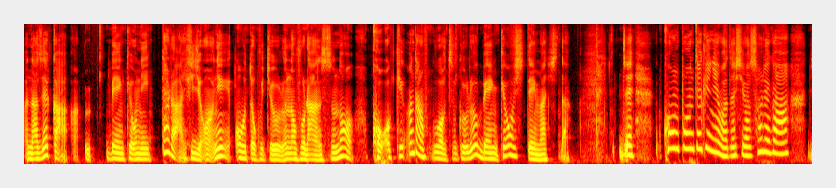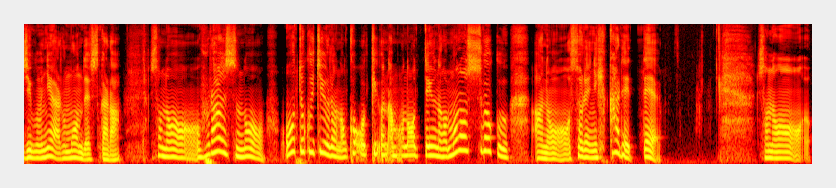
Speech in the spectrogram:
なぜか勉強に行ったら非常にオートクチュールのフランスの高級な服を作る勉強をしていました。で根本的に私はそれが自分にあるもんですからそのフランスのオートクチュールの高級なものっていうのがものすごくあのそれに惹かれてその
